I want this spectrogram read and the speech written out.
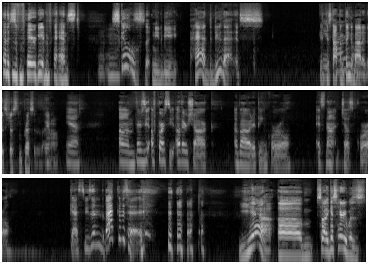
that is very advanced Mm-mm. skills that need to be had to do that. It's if you He's stop and think about it, it's just impressive. You know. Yeah. Um. There's of course the other shock about it being Quirrell. It's not just Quirrell. Guess who's in the back of his head? Yeah. Um. So I guess Harry was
